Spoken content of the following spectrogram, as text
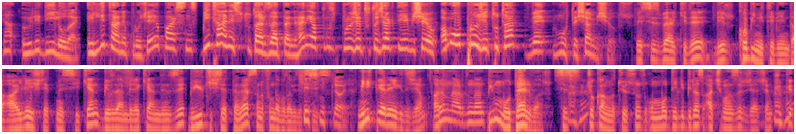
Ya öyle değil olay. 50 tane proje yaparsınız. Bir tanesi tutar zaten. Her yaptığınız proje tutacak diye bir şey yok. Ama o proje tutar ve muhteşem bir şey olur. Ve siz belki de bir kobi niteliğinde aile işletmesiyken birdenbire kendinizi büyük işletmeler sınıfında bulabilirsiniz. Kesinlikle öyle. Minik bir araya gideceğim. Aranın ardından bir model var. Siz çok anlatıyorsunuz. O modeli biraz açmanızı rica edeceğim. Çünkü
